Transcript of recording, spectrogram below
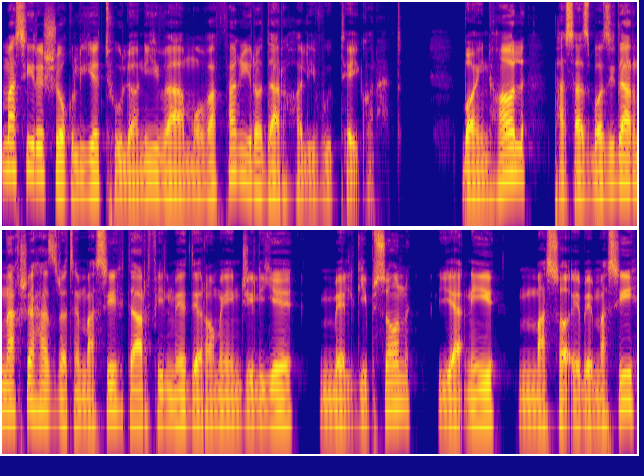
مسیر شغلی طولانی و موفقی را در هالیوود طی کند. با این حال پس از بازی در نقش حضرت مسیح در فیلم درام انجیلی مل گیبسون یعنی مصائب مسیح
